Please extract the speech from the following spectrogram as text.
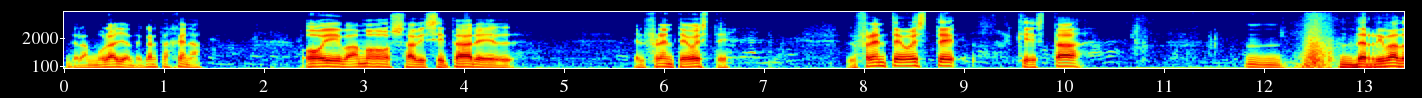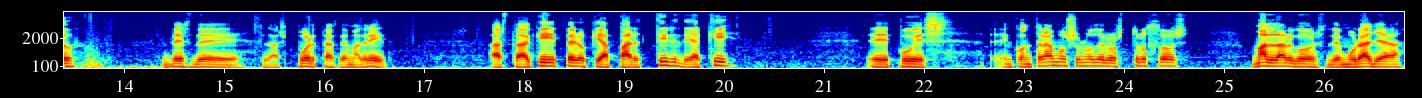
de las murallas de Cartagena, hoy vamos a visitar el, el frente oeste. El frente oeste que está mm, derribado desde las puertas de Madrid hasta aquí, pero que a partir de aquí, eh, pues encontramos uno de los trozos más largos de muralla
